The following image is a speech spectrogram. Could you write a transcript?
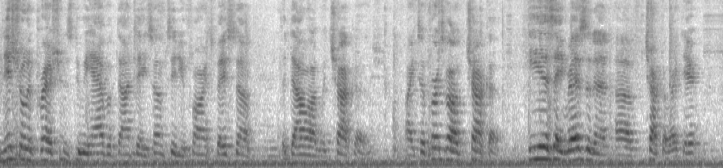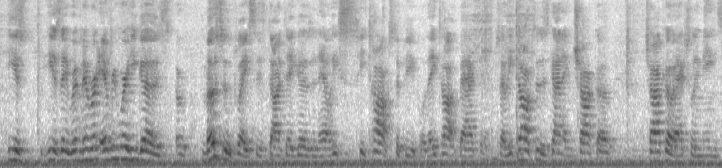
initial impressions do we have of Dante's home city of Florence based on the dialogue with Ciacco? All right, so first of all, Ciacco. He is a resident of Ciacco, right there. He is, he is a, remember, everywhere he goes, or most of the places Dante goes in hell, he, he talks to people. They talk back to him. So he talks to this guy named Ciacco. Ciacco actually means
